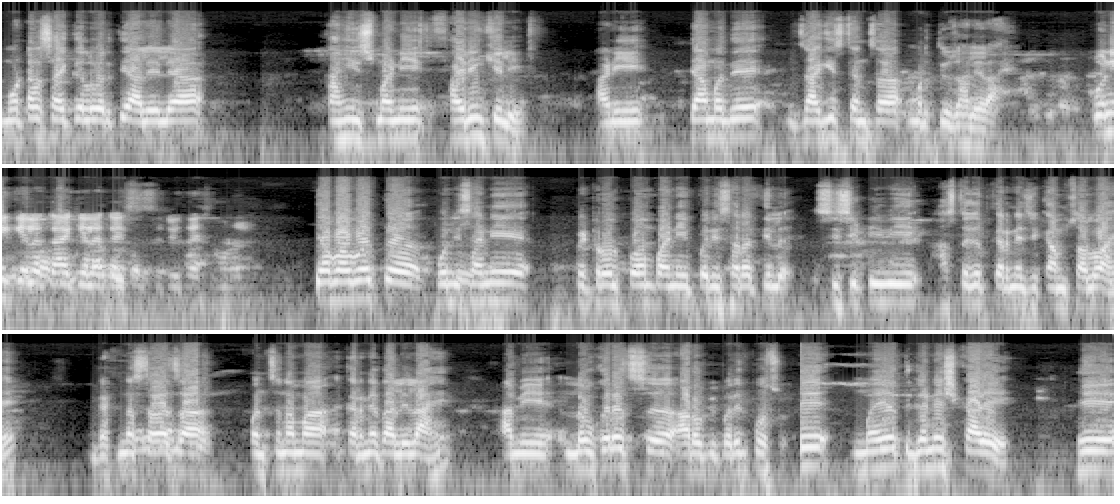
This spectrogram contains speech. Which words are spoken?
मोटारसायकलवरती आलेल्या काही इस्मानी फायरिंग केली आणि त्यामध्ये जागीच त्यांचा मृत्यू झालेला आहे. कोणी केलं काय केलं काय सीसीटीव्ही काय समोर आलं? त्याबाबत अ, पोलिसांनी पेट्रोल पंप आणि परिसरातील सीसीटीव्ही हस्तगत करण्याचे काम चालू आहे. घटनास्थळाचा पंचनामा करण्यात आलेला आहे. आम्ही लवकरच अ, आरोपीपर्यंत पोहोचू. हे मयत गणेश काळे हे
